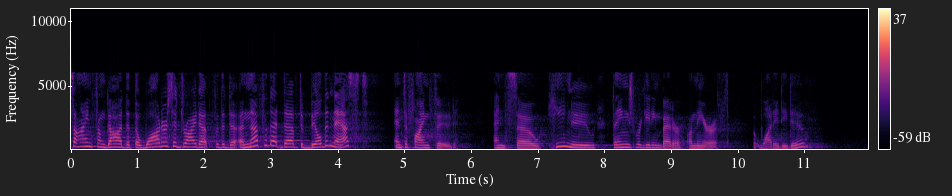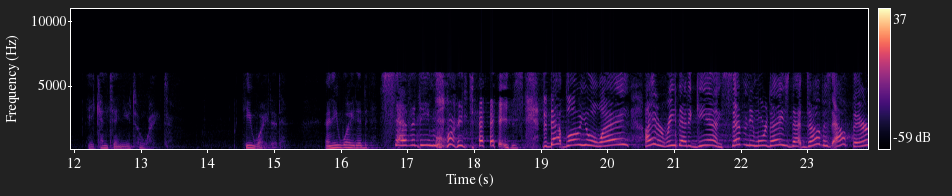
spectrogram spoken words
sign from God that the waters had dried up for the, enough for that dove to build a nest and to find food. And so he knew things were getting better on the earth. But what did he do? He continued to wait. He waited. And he waited 70 more days. Did that blow you away? I had to read that again. 70 more days. That dove is out there.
